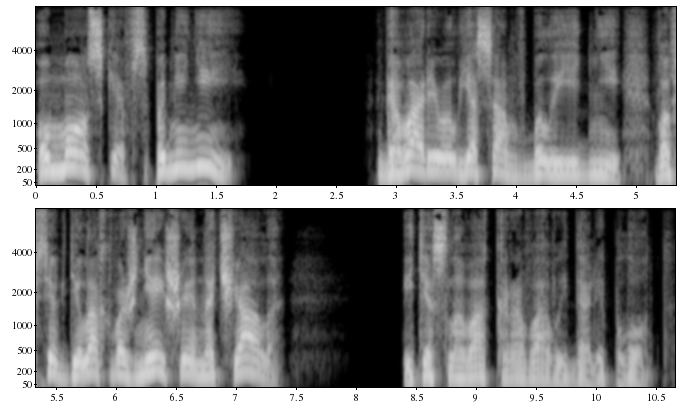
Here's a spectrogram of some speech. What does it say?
«О, Моске, вспомини!» Говаривал я сам в былые дни, во всех делах важнейшее начало, и те слова кровавый дали плод.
